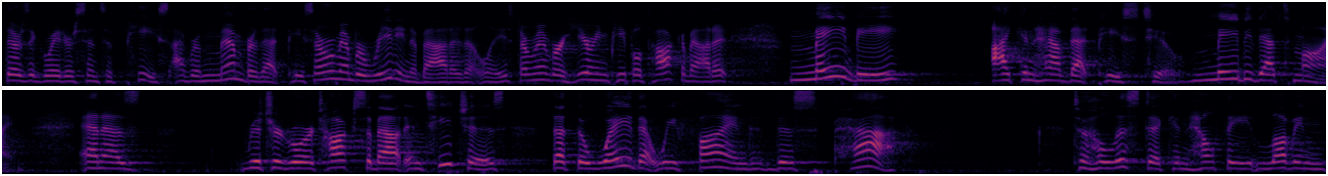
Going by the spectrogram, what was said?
There's a greater sense of peace. I remember that peace. I remember reading about it at least. I remember hearing people talk about it. Maybe I can have that peace too. Maybe that's mine. And as Richard Rohr talks about and teaches, that the way that we find this path to holistic and healthy, loving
